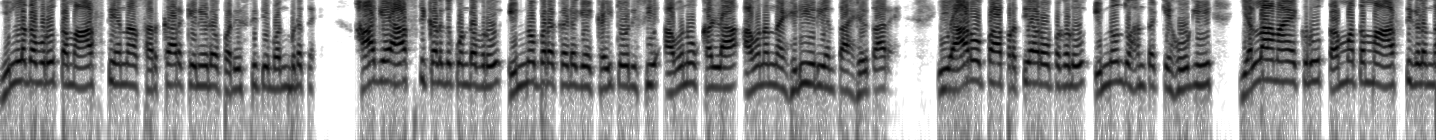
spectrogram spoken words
ಇಲ್ಲದವರು ತಮ್ಮ ಆಸ್ತಿಯನ್ನ ಸರ್ಕಾರಕ್ಕೆ ನೀಡೋ ಪರಿಸ್ಥಿತಿ ಬಂದ್ಬಿಡುತ್ತೆ. ಹಾಗೆ ಆಸ್ತಿ ಕಳೆದುಕೊಂಡವರು ಇನ್ನೊಬ್ಬರ ಕಡೆಗೆ ಕೈ ತೋರಿಸಿ ಅವನು ಕಳ್ಳ, ಅವನನ್ನ ಹಿಡಿಯಿರಿ ಅಂತ ಹೇಳ್ತಾರೆ. ಈ ಆರೋಪ, ಪ್ರತ್ಯಾರೋಪಗಳು ಇನ್ನೊಂದು ಹಂತಕ್ಕೆ ಹೋಗಿ ಎಲ್ಲಾ ನಾಯಕರು ತಮ್ಮ ತಮ್ಮ ಆಸ್ತಿಗಳನ್ನ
